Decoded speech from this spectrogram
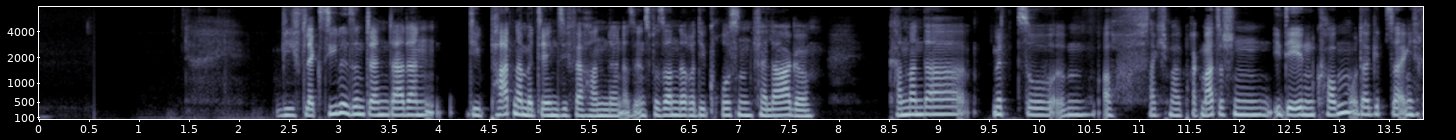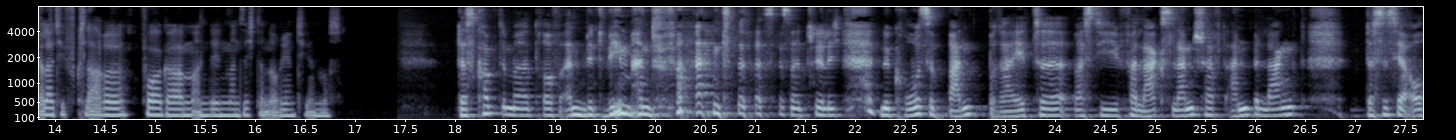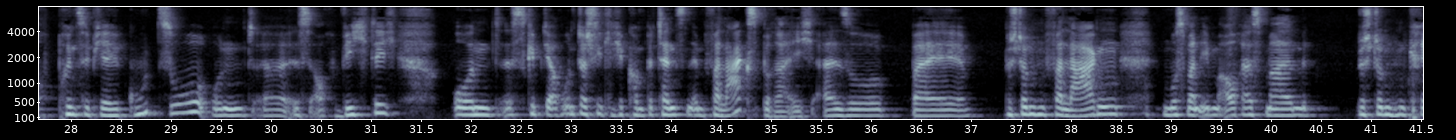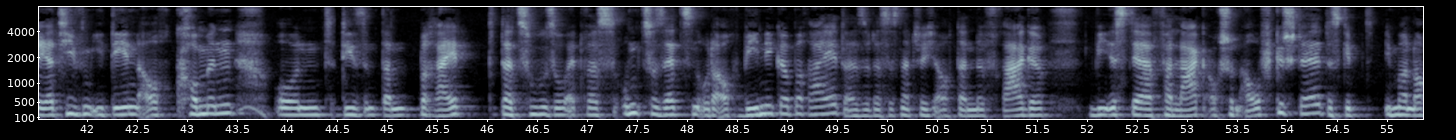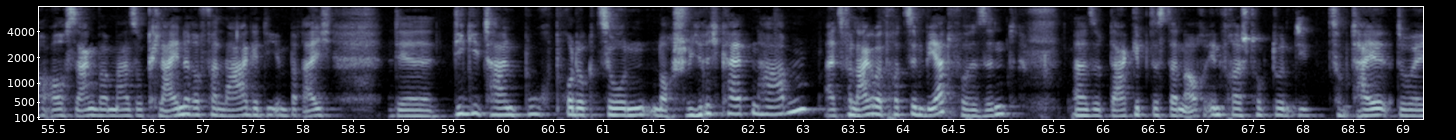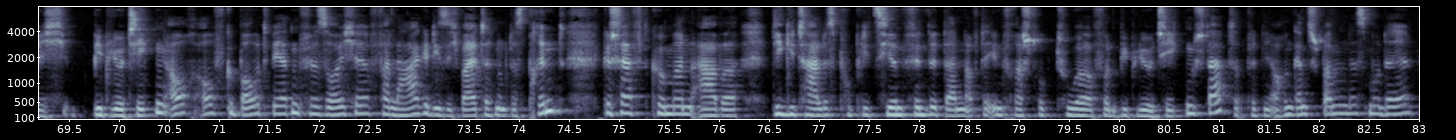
Wie flexibel sind denn da dann die Partner, mit denen Sie verhandeln, also insbesondere die großen Verlage? Kann man da mit so ähm, auch, sag ich mal, pragmatischen Ideen kommen oder gibt es da eigentlich relativ klare Vorgaben, an denen man sich dann orientieren muss? Das kommt immer drauf an, mit wem man verhandelt. Das ist natürlich eine große Bandbreite, was die Verlagslandschaft anbelangt. Das ist ja auch prinzipiell gut so und äh, ist auch wichtig. Und es gibt ja auch unterschiedliche Kompetenzen im Verlagsbereich. Also bei bestimmten Verlagen muss man eben auch erstmal mit bestimmten kreativen Ideen auch kommen und die sind dann bereit dazu, so etwas umzusetzen oder auch weniger bereit. Also das ist natürlich auch dann eine Frage, wie ist der Verlag auch schon aufgestellt? Es gibt immer noch auch, sagen wir mal, so kleinere Verlage, die im Bereich der digitalen Buchproduktion noch Schwierigkeiten haben, als Verlage aber trotzdem wertvoll sind. Also da gibt es dann auch Infrastrukturen, die zum Teil durch Bibliotheken auch aufgebaut werden für solche Verlage, die sich weiterhin um das Printgeschäft kümmern. Aber digitales Publizieren findet dann auf der Infrastruktur von Bibliotheken statt. Finde ich auch ein ganz spannendes Modell.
